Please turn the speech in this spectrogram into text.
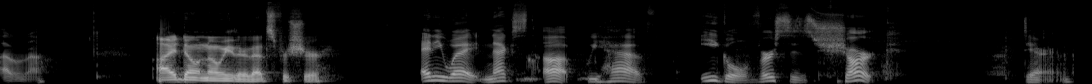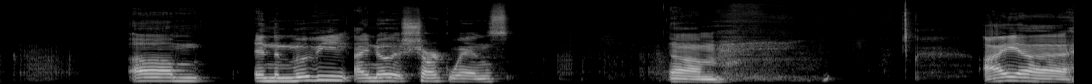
I don't know. I don't know either. That's for sure. Anyway, next up we have Eagle versus Shark. Darren. Um, in the movie, I know that Shark wins. Um, I uh,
